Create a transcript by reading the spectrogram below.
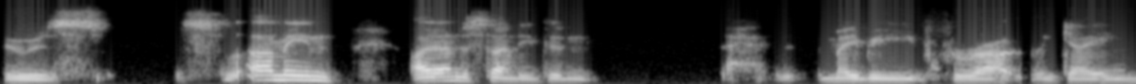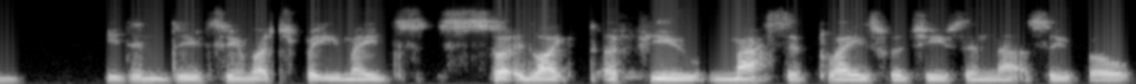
who is. I mean, I understand he didn't maybe throughout the game he didn't do too much, but he made so, like a few massive plays for Chiefs in that Super Bowl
